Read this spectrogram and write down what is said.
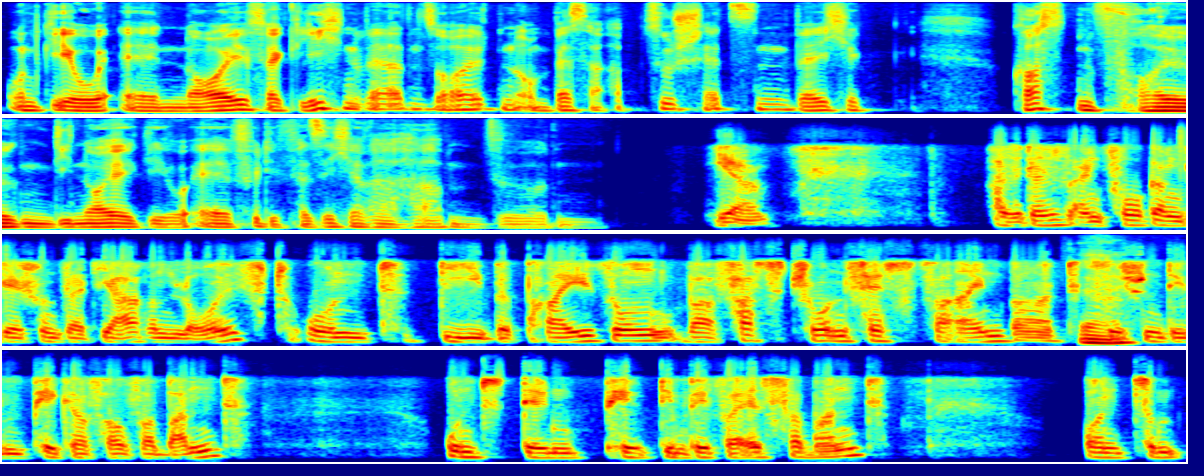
und GOE neu verglichen werden sollten, um besser abzuschätzen, welche Kostenfolgen die neue GOE für die Versicherer haben würden. Ja, also das ist ein Vorgang, der schon seit Jahren läuft und die Bepreisung war fast schon fest vereinbart ja. zwischen dem PKV-Verband und dem, dem PVS-Verband. Und zum,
